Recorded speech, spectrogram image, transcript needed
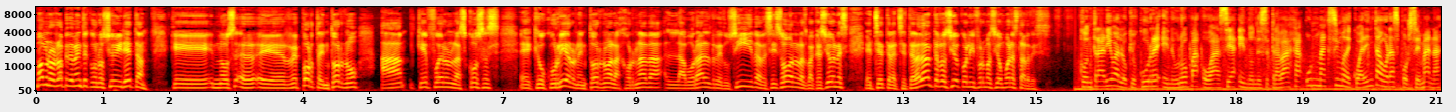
Vámonos rápidamente con Rocío Ireta, que nos eh, eh, reporta en torno a qué fueron las cosas eh, que ocurrieron en torno a la jornada laboral reducida de seis horas, las vacaciones, etcétera, etcétera. Adelante, Rocío, con la información. Buenas tardes. Contrario a lo que ocurre en Europa o Asia, en donde se trabaja un máximo de 40 horas por semana,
